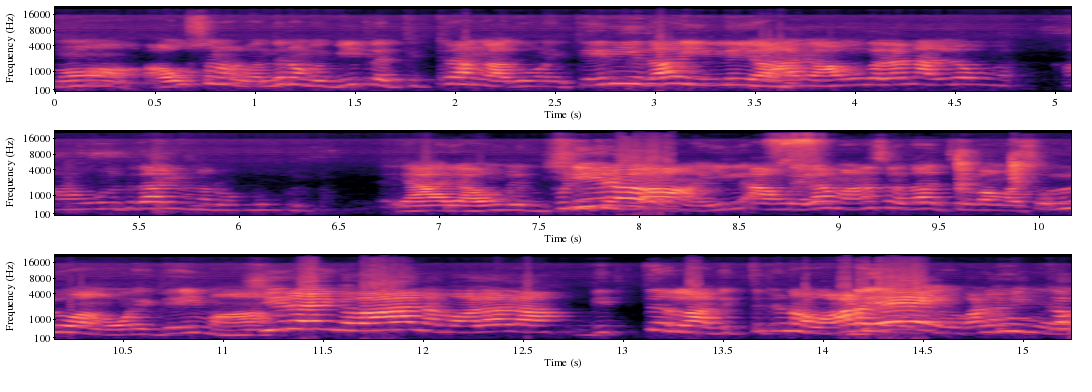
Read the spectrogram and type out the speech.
மோ ஹவுஸ் ஓனர் வந்து நம்ம வீட்ல திட்டுறாங்க. அது உனக்கு தெரியுதா இல்லையா? யாரு? அவங்க எல்லாம் நல்லவங்க. அவங்களுக்கு தான் இவனை ரொம்ப பிடிக்கும். யாரு? அவங்களுக்கு பிடிக்கா இல்ல அவங்க எல்லாம் மனசுலதான் வச்சிருப்பாங்க. சொல்லுவாங்க. உனக்கு தெரியுமா? சீரா இங்க வா நம்ம விளையாடலாம் வித்துறலாம் வித்துட்டு நான் வாடகை விற்க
